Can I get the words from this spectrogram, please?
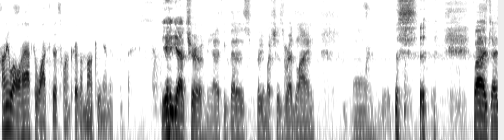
Honeywell will have to watch this one because there's a monkey in it. yeah, yeah, true. Yeah, I think that is pretty much his red line. Uh, well, I, I,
